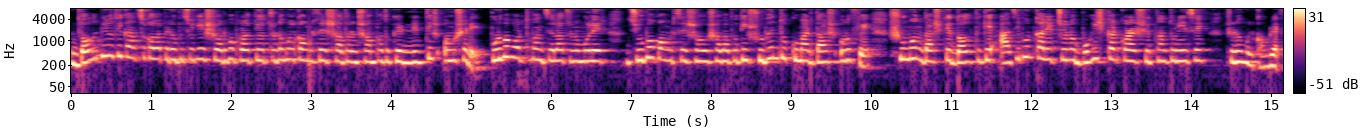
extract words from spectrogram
দলবিরোধী কার্যকলাপের অভিযোগে সর্বভারতীয় তৃণমূল কংগ্রেসের সাধারণ সম্পাদকের নির্দেশ অনুসারে পূর্ব বর্ধমান জেলা তৃণমূলের যুব কংগ্রেসের সহ সভাপতি শুভেন্দু কুমার দাস ওরফে সুমন দাসকে দল থেকে আজীবনকালের জন্য বহিষ্কার করার সিদ্ধান্ত নিয়েছে তৃণমূল কংগ্রেস।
